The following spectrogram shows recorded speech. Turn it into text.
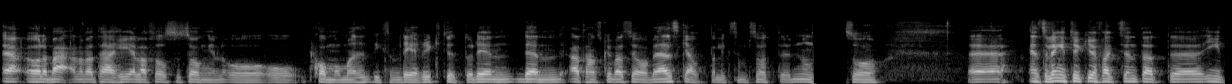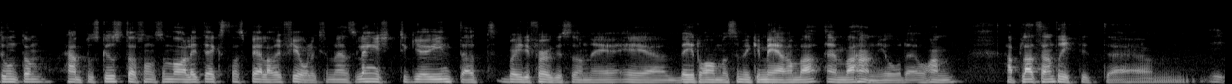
Ja, han har varit här hela försäsongen och, och kommer med liksom det ryktet och den, den, att han skulle vara så välscoutad liksom, så att eh, någon så Eh, än så länge tycker jag faktiskt inte att eh, inget ont om Hampus Gustafsson som var lite extra spelare i fjol. Liksom. Än så länge tycker jag inte att Brady Ferguson är, är bidrar med så mycket mer än, va, än vad han gjorde. Och han, han platsar inte riktigt eh, i,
